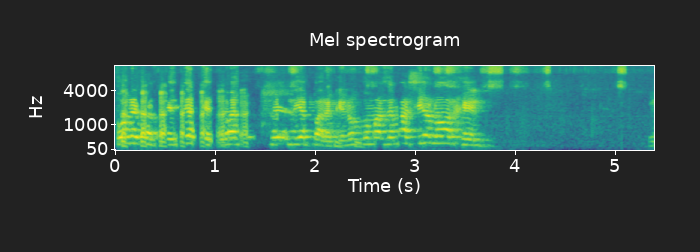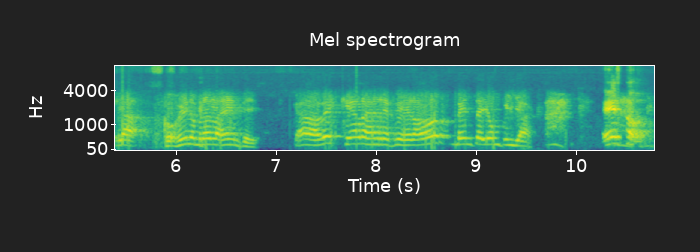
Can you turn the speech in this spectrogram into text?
pones las medidas que te vas a hacer el día para que no comas demasiado ¿sí o no, Ángel? Mira, cogí nombre a la gente. Cada vez que abras el refrigerador, vente yo un pillac. Eso.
